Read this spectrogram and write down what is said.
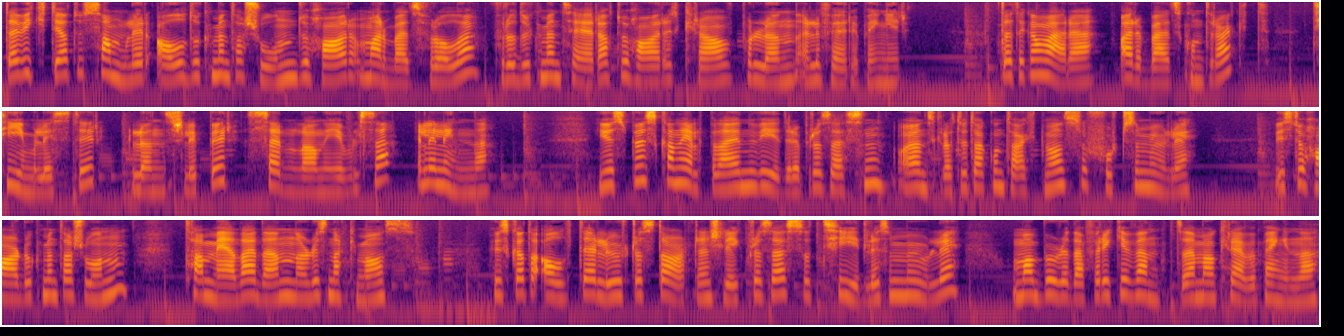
Det er viktig at du samler all dokumentasjonen du har om arbeidsforholdet, for å dokumentere at du har et krav på lønn eller feriepenger. Dette kan være arbeidskontrakt, timelister, lønnsslipper, selvangivelse eller lignende. Jussbuss kan hjelpe deg i den videre prosessen, og jeg ønsker at du tar kontakt med oss så fort som mulig. Hvis du har dokumentasjonen, ta med deg den når du snakker med oss. Husk at det alltid er lurt å starte en slik prosess så tidlig som mulig, og man burde derfor ikke vente med å kreve pengene.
